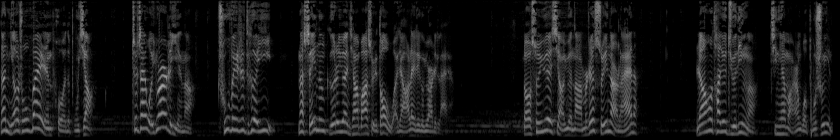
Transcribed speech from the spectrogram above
那你要说外人泼的不像，这在我院里呢，除非是特意。那谁能隔着院墙把水到我家来这个院里来啊？老孙越想越纳闷，这水哪来的？然后他就决定啊，今天晚上我不睡了，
